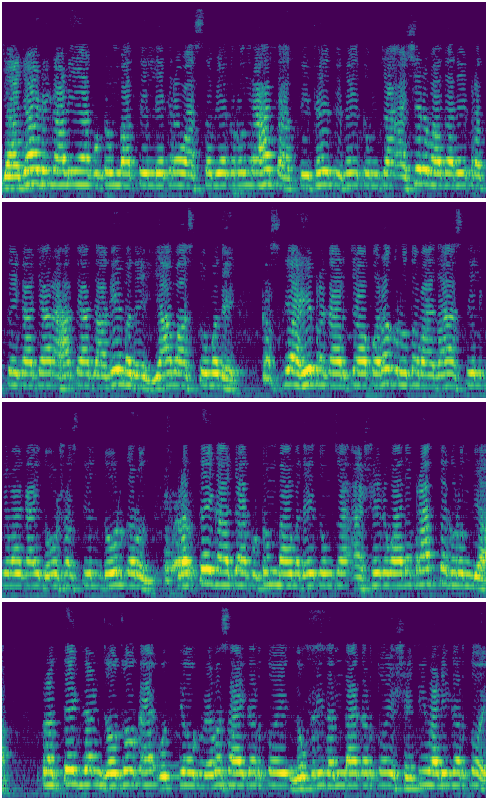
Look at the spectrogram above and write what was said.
ज्या ज्या ठिकाणी या कुटुंबातील लेकरं वास्तव्य करून राहतात तिथे तिथे तुमच्या आशीर्वादाने प्रत्येकाच्या राहत्या जागेमध्ये या वास्तूमध्ये कसल्याही प्रकारच्या परकृत बाधा असतील किंवा काही दोष असतील दूर करून प्रत्येकाच्या कुटुंबामध्ये तुमचा आशीर्वाद प्राप्त करून द्या. प्रत्येक जण जो जो काय उद्योग व्यवसाय करतोय नोकरी धंदा करतोय शेतीवाडी करतोय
